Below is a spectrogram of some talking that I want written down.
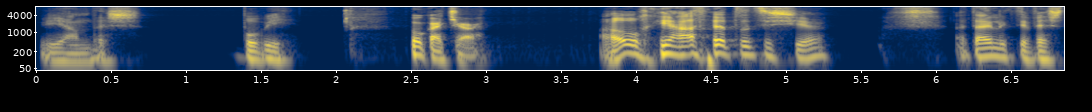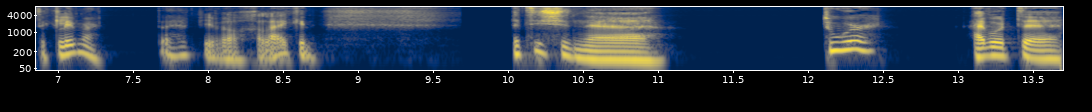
Wie anders? Bobby. Pogacar. Oh, ja, dat, dat is je. Uiteindelijk de beste klimmer. Daar heb je wel gelijk in. Het is een eh, tour. Hij wordt eh,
